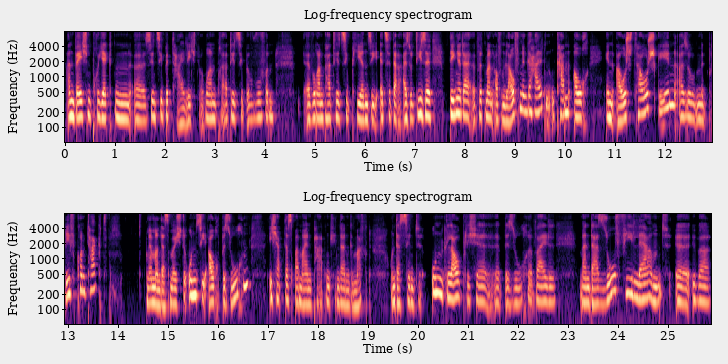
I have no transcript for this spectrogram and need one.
An welchen Projekten äh, sind sie beteiligt, woran, partizip wovon, äh, woran partizipieren sie, etc. Also diese Dinge, da wird man auf dem Laufenden gehalten und kann auch in Austausch gehen, also mit Briefkontakt wenn man das möchte und sie auch besuchen. Ich habe das bei meinen Patenkindern gemacht und das sind unglaubliche äh, Besuche, weil man da so viel lernt äh, über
